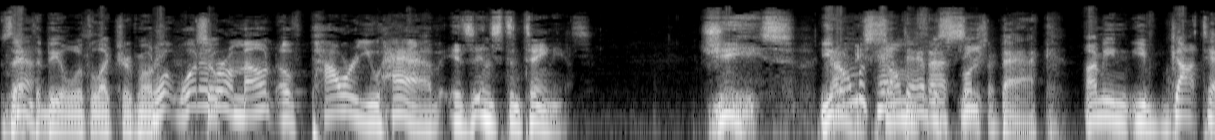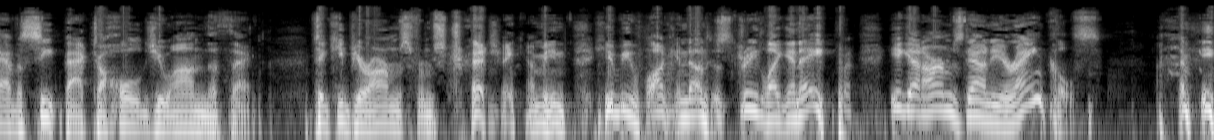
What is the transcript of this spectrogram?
Is that Yeah. the deal with electric motors? What, whatever So amount of power you have is instantaneous. Jeez. you almost have some to have a seat motorcycle. back. I mean, you've got to have a seat back to hold you on the thing. To keep your arms from stretching. I mean, you'd be walking down the street like an ape. You got arms down to your ankles. I mean,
